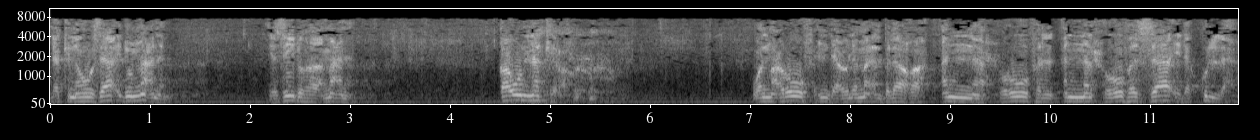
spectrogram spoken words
لكنه زائد معنى يزيدها معنى. قول نكرة. والمعروف عند علماء البلاغة أن حروف أن الحروف الزائدة كلها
